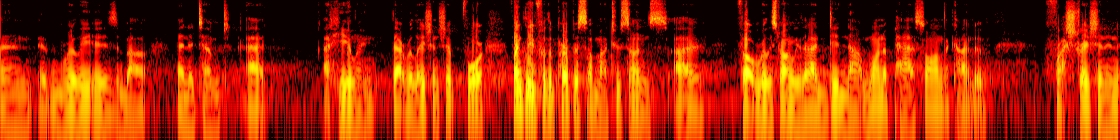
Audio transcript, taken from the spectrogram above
and it really is about an attempt at, at healing that relationship for, frankly, for the purpose of my two sons. I felt really strongly that I did not want to pass on the kind of frustration and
